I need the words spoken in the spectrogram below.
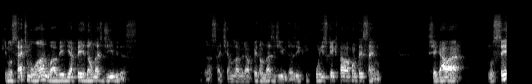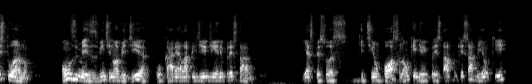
que no sétimo ano haveria perdão das dívidas. Sete anos haveria perdão das dívidas. E que, com isso, o que estava acontecendo? Chegava no sexto ano, 11 meses, 29 dias, o cara ia lá pedir dinheiro emprestado. E as pessoas que tinham posse não queriam emprestar porque sabiam que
